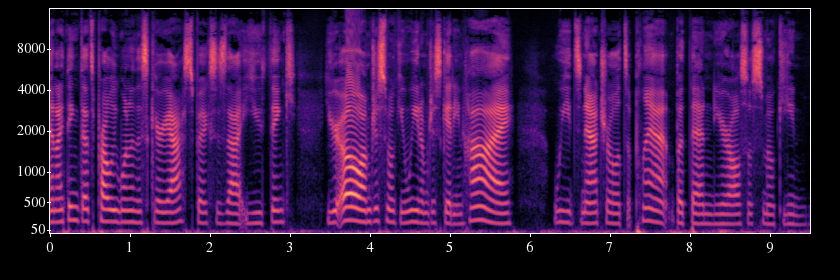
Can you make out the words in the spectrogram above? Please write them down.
and i think that's probably one of the scary aspects is that you think you're oh i'm just smoking weed. I'm just getting high. Weed's natural. It's a plant but then you're also smoking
